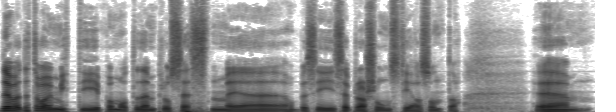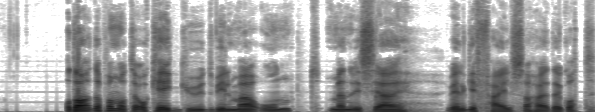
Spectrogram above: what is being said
Det var, dette var jo midt i på en måte den prosessen med jeg separasjonstida og sånt. da. Eh, og da, da, på en måte OK, Gud vil meg ondt, men hvis jeg velger feil, så har jeg det godt.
